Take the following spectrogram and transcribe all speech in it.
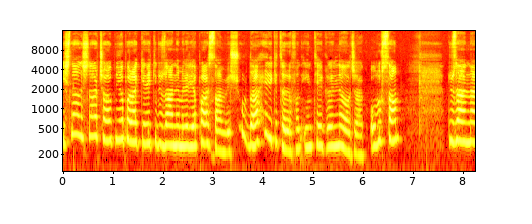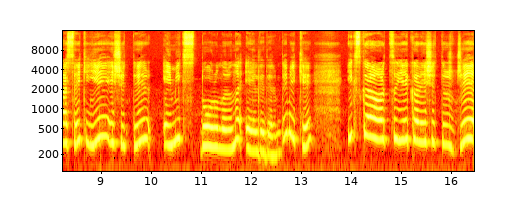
İşler dışlar çarpımı yaparak gerekli düzenlemeleri yaparsam ve şurada her iki tarafın integralini alacak olursam düzenlersek y eşittir mx doğrularını elde ederim. Demek ki x kare artı y kare eşittir c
